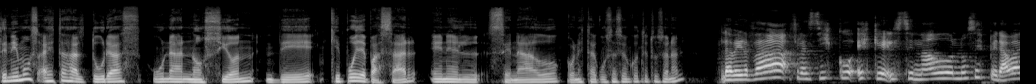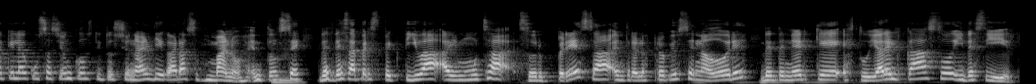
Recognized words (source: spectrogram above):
¿Tenemos a estas alturas una noción de qué puede pasar en el Senado con esta acusación constitucional? La verdad, Francisco, es que el Senado no se esperaba que la acusación constitucional llegara a sus manos. Entonces, mm. desde esa perspectiva hay mucha sorpresa entre los propios senadores de tener que estudiar el caso y decidir.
